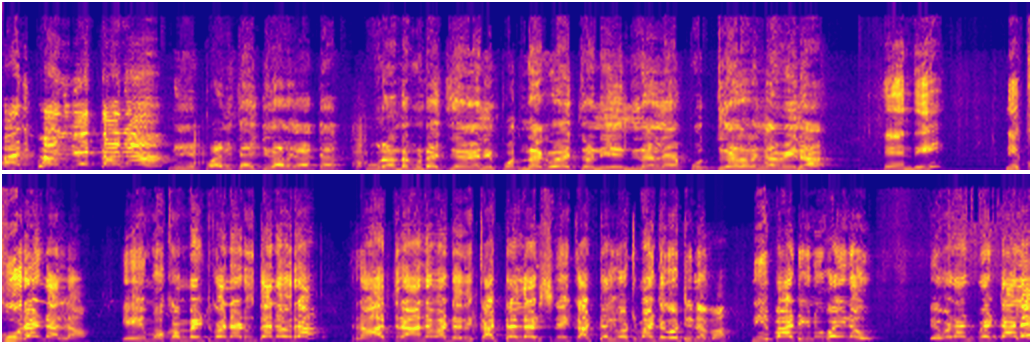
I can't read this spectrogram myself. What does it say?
పని పని చేస్తానా? నీ పనికి ఎక్కిదాలుగా కూర వండకుండా వచ్చినా కానీ పొద్దునాక వచ్చినా నీ ఏం తినాలే పొద్దుగాలంగా పోయినా? ఏంది? నీ కూర అండాలా ఏ ముఖం పెట్టుకొని అడుగుతానవురా? రాత్రి ఆనబడ్డది కట్టెలు నడిచినాయి కట్టెలు కొట్టమంటే కొట్టినవా? నీ పాటికి నువ్వు పోయినావు. ఎవడంటే పెట్టాలి?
